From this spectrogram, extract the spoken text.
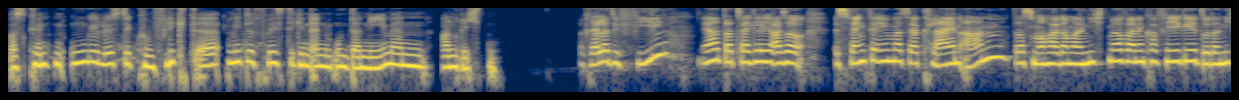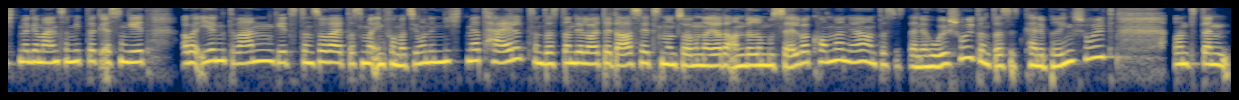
was könnten ungelöste Konflikte mittelfristig in einem Unternehmen anrichten? Relativ viel, ja, tatsächlich. Also es fängt ja immer sehr klein an, dass man halt einmal nicht mehr auf einen Café geht oder nicht mehr gemeinsam Mittagessen geht. Aber irgendwann geht es dann so weit, dass man Informationen nicht mehr teilt und dass dann die Leute da sitzen und sagen, naja, der andere muss selber kommen, ja, und das ist eine Hohlschuld und das ist keine Bringschuld. Und dann,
